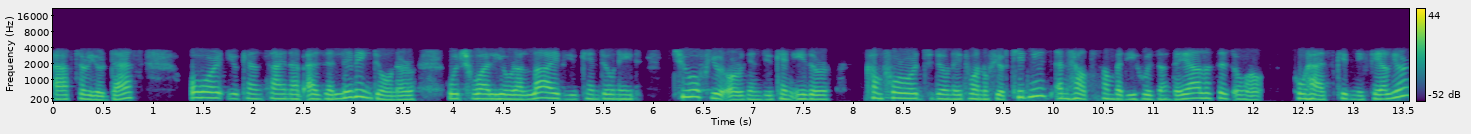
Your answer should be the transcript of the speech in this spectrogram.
after your death, or you can sign up as a living donor, which while you're alive, you can donate two of your organs. You can either come forward to donate one of your kidneys and help somebody who is on dialysis or who has kidney failure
